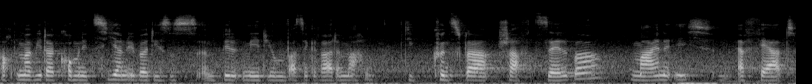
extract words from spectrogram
auch immer wieder kommunizieren über dieses ähm, Bildmedium, was sie gerade machen. Die Künstlerschaft selber, meine ich, erfährt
